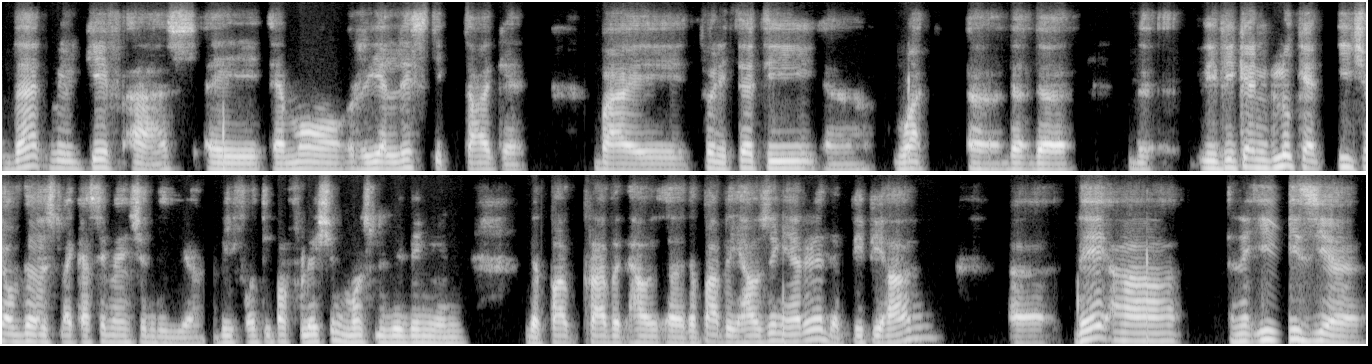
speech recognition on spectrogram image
that will give us a, a more realistic target by 2030. Uh, what uh, the, the the if you can look at each of those, like I said, mentioned the uh, B40 population, mostly living in the private house, uh, the public housing area, the PPR, uh, they are an easier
